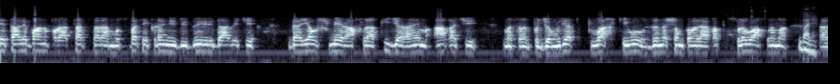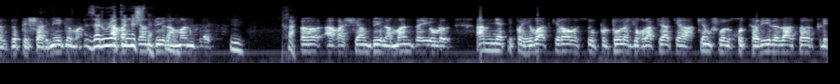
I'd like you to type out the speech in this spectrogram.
د طالبانو پر اتاک سره مثبت کړنې د دوی دا وی چې د یو شمیر اخلاقی جرایم هغه چې مثلا په جمهوریت وخت کې وو زه نشم کولای هغه په خله واخلم زه په شرمېږم ضرورت نشته دوی لمن هغه شیان دوی لمن ځای وړل امنیت په هیواد کې راوستو په ټوله جغرافیا کې حاکم شول خود سری له لاس ورکړي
